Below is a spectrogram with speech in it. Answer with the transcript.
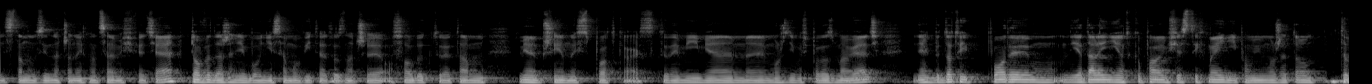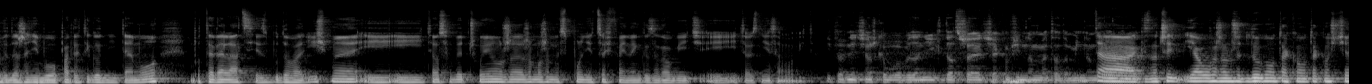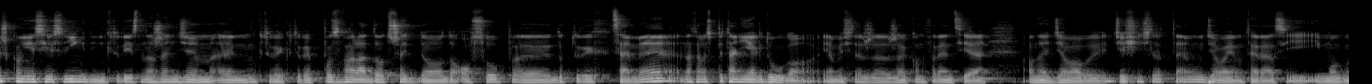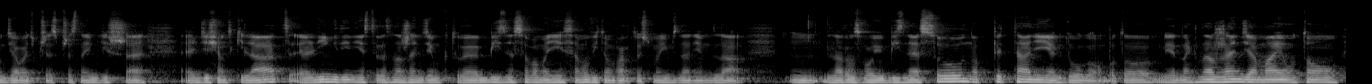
Stanów Zjednoczonych na całym świecie. To wydarzenie było niesamowite, to znaczy osoby, które tam miałem przyjemność spotkać, z którymi miałem y, możliwość porozmawiać. Jakby do tej pory ja dalej nie odkopałem się z tych maili, pomimo że to, to wydarzenie było parę tygodni temu, bo te relacje zbudowaliśmy i, i te osoby czują, że, że możemy wspólnie coś fajnego zrobić i, i to jest niesamowite. I pewnie ciężko byłoby do nich dotrzeć jakąś inną metodą, inną Tak, znaczy ja uważam, że drugą taką, taką ścieżką jest, jest LinkedIn, który jest narzędziem, em, które, które pozwala dotrzeć do, do osób, e, do których chcemy. Natomiast pytanie, jak długo? Ja myślę, że, że konferencje one działały 10 lat temu, działają teraz i, i mogą działać przez, przez najbliższe e, dziesiątki lat. LinkedIn jest teraz narzędziem, które biznesowo ma niesamowitą wartość moim zdaniem dla, mm, dla rozwoju biznesu. No pytanie jak długo, bo to jednak narzędzia mają tą,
